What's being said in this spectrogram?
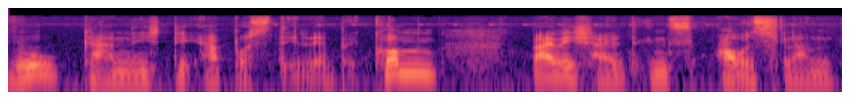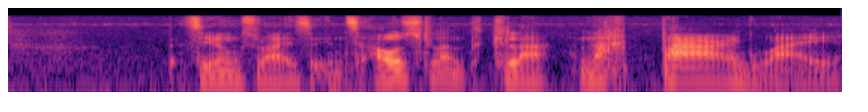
wo kann ich die Apostille bekommen, weil ich halt ins Ausland, beziehungsweise ins Ausland, klar, nach Paraguay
